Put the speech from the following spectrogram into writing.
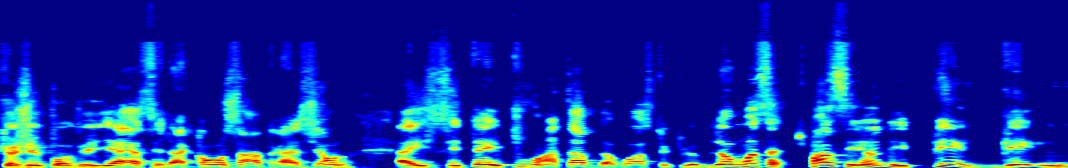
que j'ai pas vu hier, c'est la concentration. Hey, c'était épouvantable de voir ce club-là. Moi, ça- je pense que c'est un des pires games,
